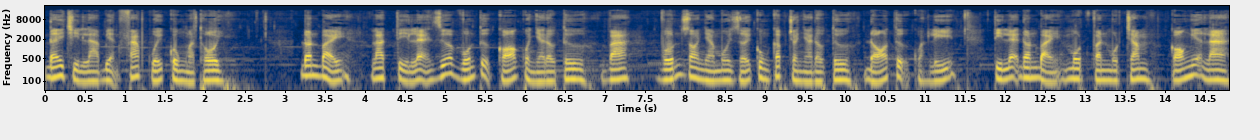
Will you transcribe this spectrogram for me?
đây chỉ là biện pháp cuối cùng mà thôi. Đòn 7 là tỷ lệ giữa vốn tự có của nhà đầu tư và vốn do nhà môi giới cung cấp cho nhà đầu tư, đó tự quản lý. Tỷ lệ đòn bẩy 1 phần 100 có nghĩa là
